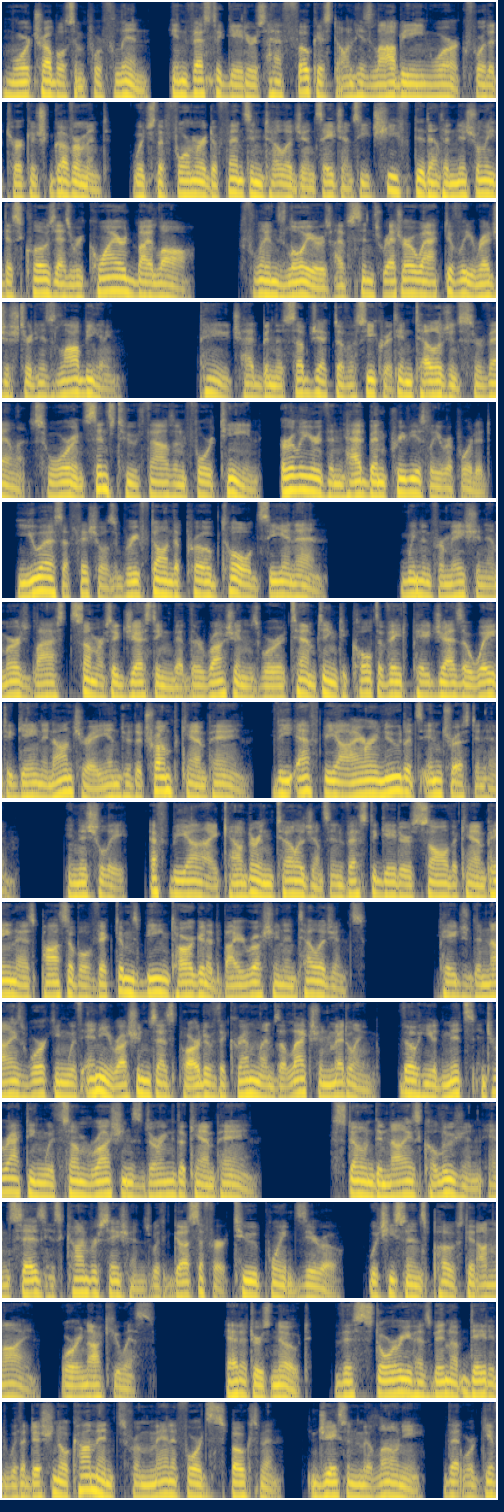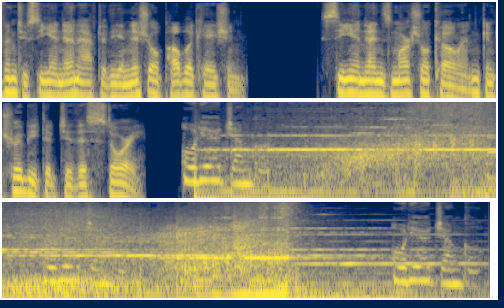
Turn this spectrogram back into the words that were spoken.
More troublesome for Flynn, investigators have focused on his lobbying work for the Turkish government, which the former Defense Intelligence Agency chief didn't initially disclose as required by law. Flynn's lawyers have since retroactively registered his lobbying. Page had been the subject of a secret intelligence surveillance warrant since 2014, earlier than had been previously reported, U.S. officials briefed on the probe told CNN. When information emerged last summer suggesting that the Russians were attempting to cultivate Page as a way to gain an entree into the Trump campaign, the FBI renewed its interest in him. Initially, FBI counterintelligence investigators saw the campaign as possible victims being targeted by Russian intelligence. Page denies working with any Russians as part of the Kremlin's election meddling, though he admits interacting with some Russians during the campaign. Stone denies collusion and says his conversations with Guccifer 2.0, which he since posted online, were innocuous. Editor's note this story has been updated with additional comments from Manafort's spokesman, Jason Maloni, that were given to CNN after the initial publication. CNN's Marshall Cohen contributed to this story. Audio Jungle. Audio Jungle. Audio Jungle.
